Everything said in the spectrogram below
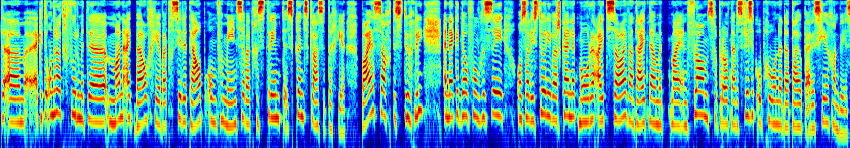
ehm um, ek het 'n onderhoud gevoer met 'n man uit België wat gesê dit help om vir mense wat gestremd is kunstklasse te gee. Baie sagte storie en ek het nou vir hom gesê ons sal die storie waarskynlik môre uitsaai want hy het nou met my in Vlaams gepraat en hy was vreeslik opgewonde dat hy op RSG gaan wees.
